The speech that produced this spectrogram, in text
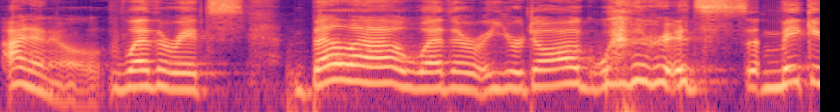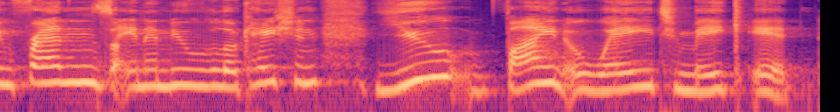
I don't know, whether it's Bella, whether your dog, whether it's making friends in a new location, you find a way to make it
